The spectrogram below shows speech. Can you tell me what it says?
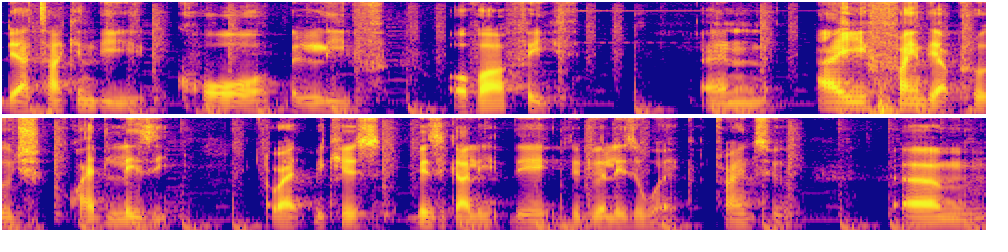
they're attacking the core belief of our faith. And I find the approach quite lazy, right? Because basically they, they do a lazy work trying to um,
